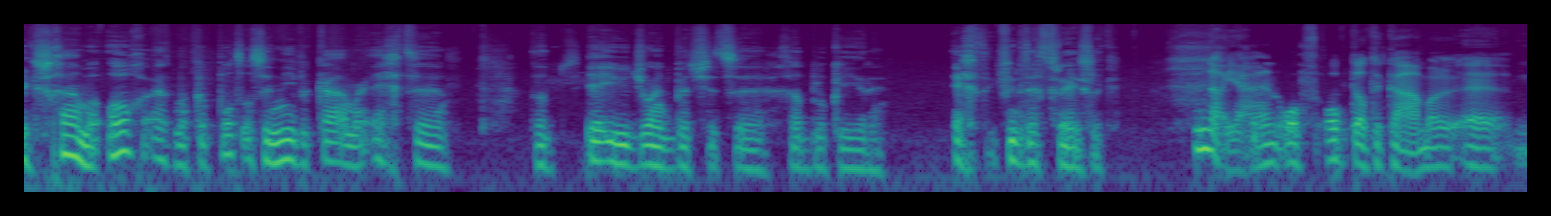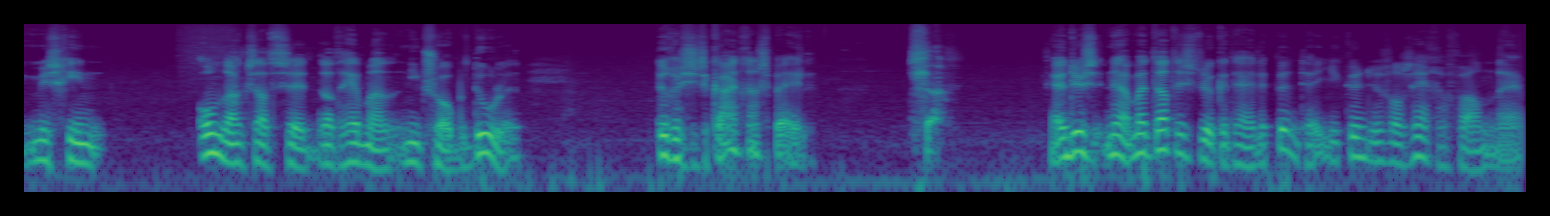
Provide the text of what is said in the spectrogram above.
Ik schaam mijn ogen uit me kapot als de nieuwe Kamer echt dat EU Joint Budget gaat blokkeren. Echt, ik vind het echt vreselijk. Nou ja, en of, of dat de Kamer misschien, ondanks dat ze dat helemaal niet zo bedoelen, de Russische kaart gaan spelen. Ja. ja dus, nou, maar dat is natuurlijk het hele punt. Hè. Je kunt dus wel zeggen van, uh,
